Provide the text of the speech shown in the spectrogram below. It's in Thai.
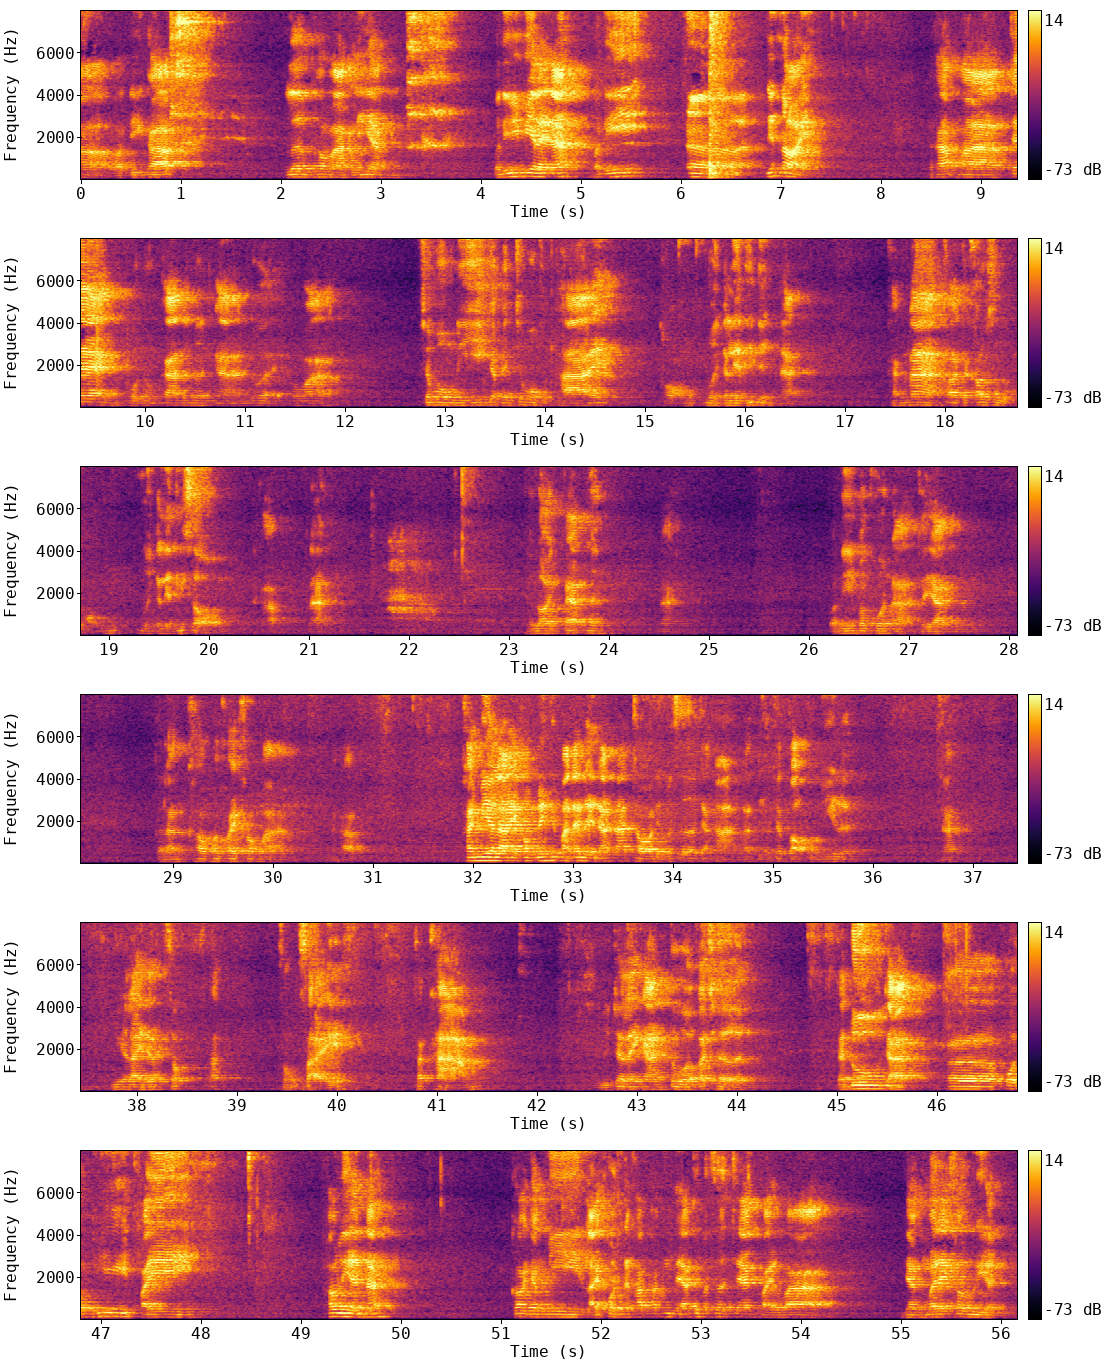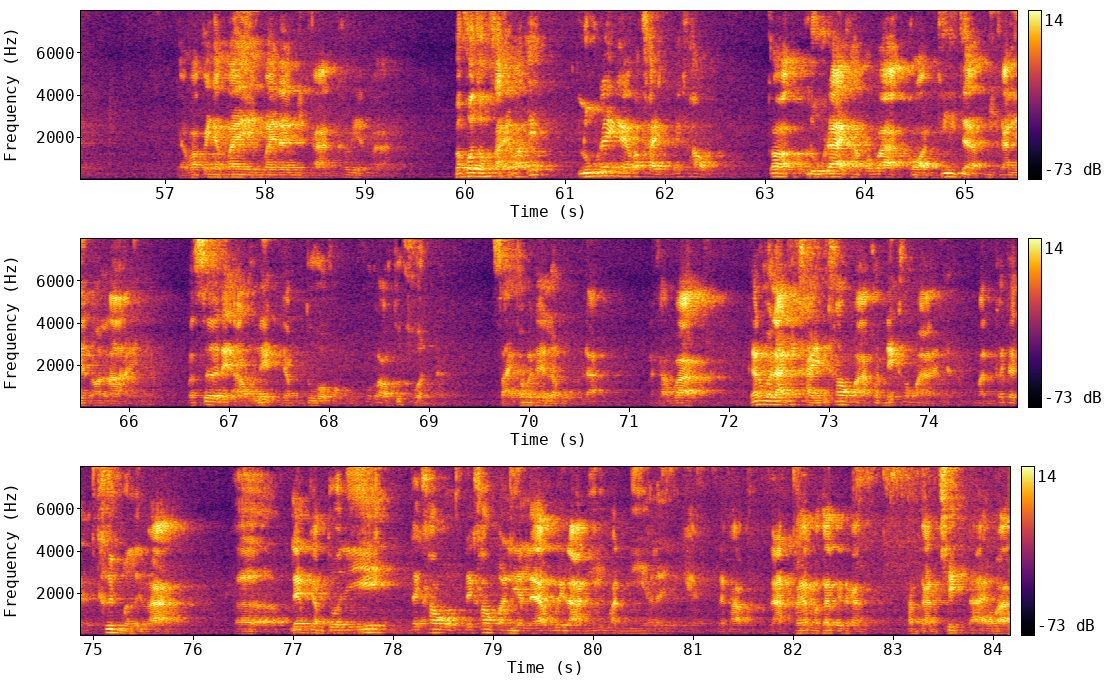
อ่าสวัสดีครับ เริ่มเข้ามากันหรือยัง วันนี้ไม่มีอะไรนะ วันนี้เอ่อนิดหน่อยนะครับ มาแจ้งผลของการดำเนินงานด้วย เพราะว่า ชั่วโมงนี้จะเป็นชั่วโมงสุดท้ายของหน่วยการเรียนที่หนึ่งนะ ครั้งหน้าก็จะเข้าสู่ของหน่วยการเรียนที่สองนะครับนะเดี๋ยวรออีกแป๊บหนึ่งนะตอนนี้บางคนอาจจะยัง กำลังเข้าค่อยๆเข้ามานะครับ ใครมีอะไรคอมเมนต์ขึ้นมาได้เลยนะหน้าจอเดี๋ยวมาเซอร์จะอ่านแล้วเดี๋ยวจะตอบตรงนี้เลยนะมีอะไรจะสกสงสัยสักถาม หรือจะรายงานตัวก็เชิญ แต่ดูจากคนที่ไปเข้าเรียนนะ ก็ยังมีหลายคนนะครับครั้งที่แล้วที่มาเซอร์แจ้งไปว่ายังไม่ได้เข้าเรียน แต่ว่าก็ยังไม่ไม่ได้มีการเข้าเรียนมา บางคนสงสัยว่า เอ๊ะ รู้ได้ไงว่าใครไม่เข้า ก็รู้ได้ครับ เพราะว่าก่อนที่จะมีการเรียนออนไลน์เนี่ยมาเซอร์ได้เอาเลขยำตัวของพวกเราทุกคนนะใส่เข้าไปในระบบแล้วนะครับว่างั้นเวลาที่ใครที่เข้ามาคนเน็กเข้ามาเนี่ย มันก็จะขึ้นมาเลยว่าเอ่อเลขจำตัวนี้ได้เข้าได้เข้ามาเรียนแล้ว เวลานี้วันนี้อะไรอย่างเงี้ยนะครับนะเพราะฉะนั้นมันก็เป็นการทำการเช็คได้ว่า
